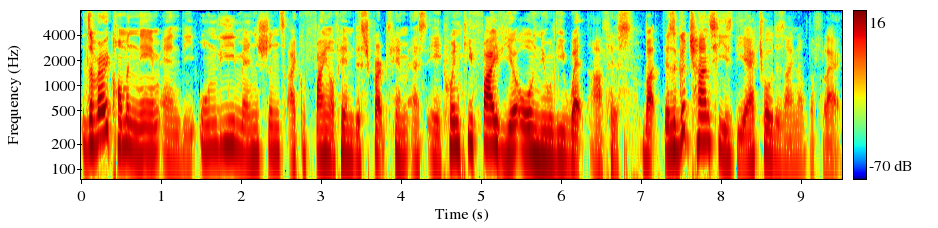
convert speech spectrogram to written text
it's a very common name, and the only mentions I could find of him described him as a 25 year old newlywed artist. But there's a good chance he is the actual designer of the flag,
